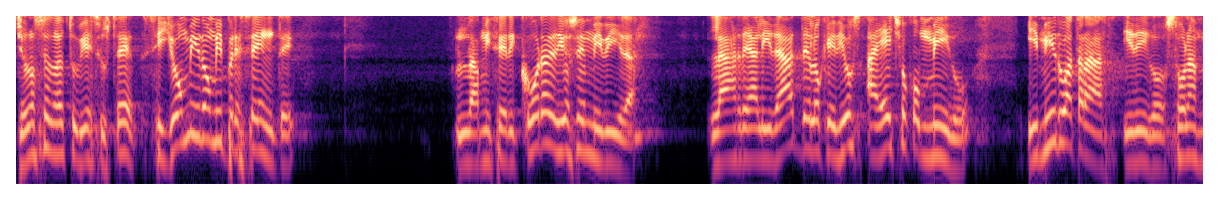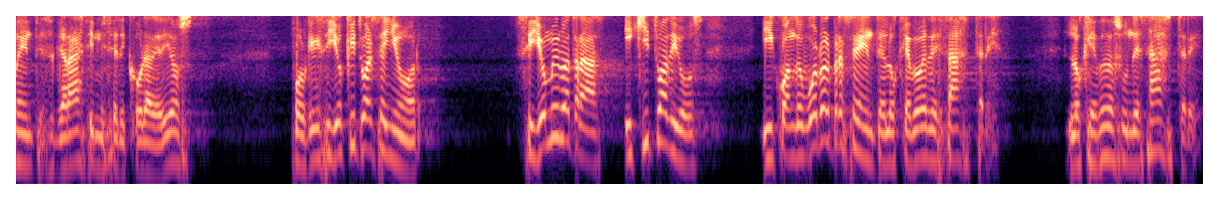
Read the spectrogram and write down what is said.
Yo no sé dónde estuviese usted. Si yo miro mi presente, la misericordia de Dios en mi vida, la realidad de lo que Dios ha hecho conmigo, y miro atrás y digo, solamente es gracia y misericordia de Dios. Porque si yo quito al Señor, si yo miro atrás y quito a Dios, y cuando vuelvo al presente, lo que veo es desastre. Lo que veo es un desastre.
